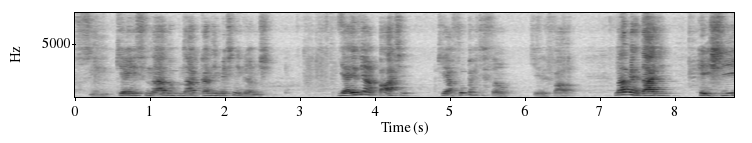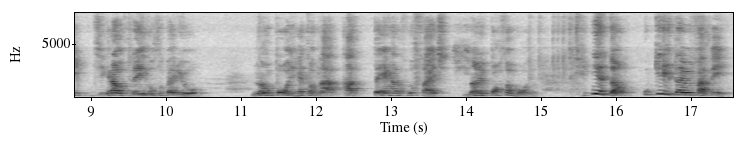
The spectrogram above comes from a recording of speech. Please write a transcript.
Sim. que é ensinado na Academia Shinigamis. E aí vem a parte que é a superstição, que ele fala. Na verdade, Reishi de grau 3 ou superior não pode retornar à Terra da Society, não importa o modo. E então, o que eles devem fazer,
